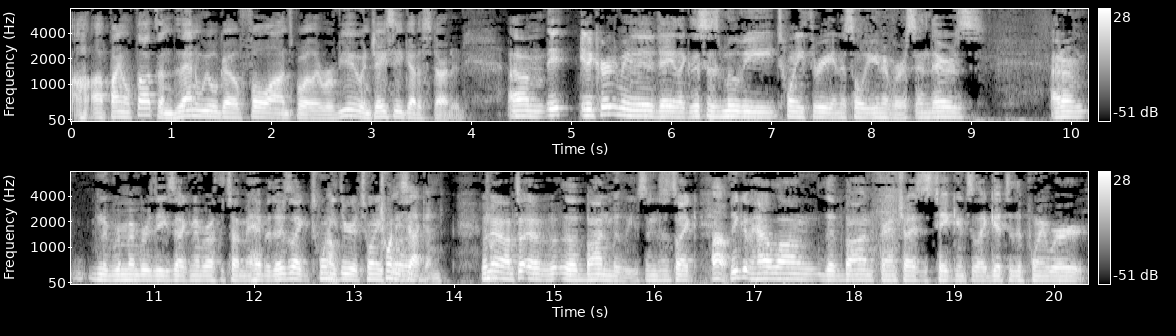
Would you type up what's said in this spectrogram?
uh, final thoughts, and then we will go full on spoiler review. And JC got us started. Um, it, it occurred to me the other day, like this is movie 23 in this whole universe, and there's, I don't remember the exact number off the top of my head, but there's like 23 or 24. 22nd. Well, no, I'm talking uh, Bond movies, and it's like Oh. think of how long the Bond franchise has taken to like get to the point where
